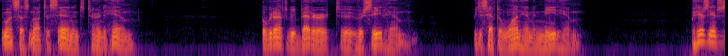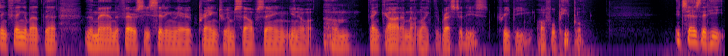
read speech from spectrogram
He wants us not to sin and to turn to Him. But we don't have to be better to receive Him. We just have to want him and need him. But here's the interesting thing about the, the man, the Pharisee, sitting there praying to himself, saying, You know, um, thank God I'm not like the rest of these creepy, awful people. It says that he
